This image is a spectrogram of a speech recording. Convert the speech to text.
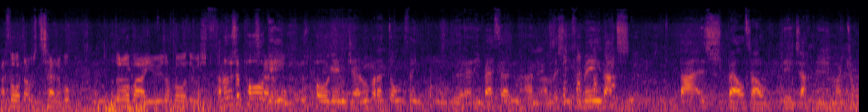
I thought that was terrible. I don't know about you, I thought it was. I know it was a poor terrible. game. It was a poor game in general, but I don't think we were any better. And, and, listen, for me, that's that has spelt out the exact reason why John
